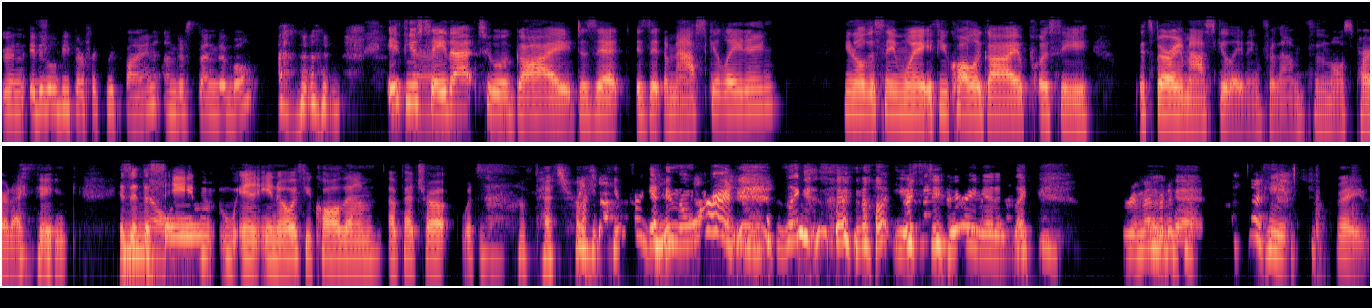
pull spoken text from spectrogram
and it will be perfectly fine, understandable. if you say Uh, that to a guy, does it is it emasculating? You know, the same way if you call a guy a pussy, it's very emasculating for them for the most part, I think. Is it the No. same, you know, if you call them a Petra, what's a Petra? I Petra. keep forgetting the word. It's like I'm not used to hearing it. It's like Remember the okay. peach, right?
